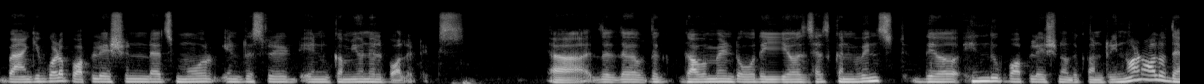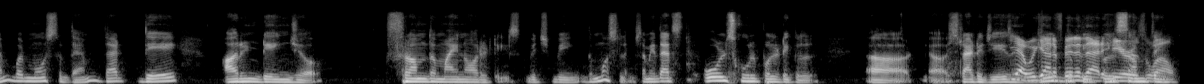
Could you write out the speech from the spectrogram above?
bank you've got a population that's more interested in communal politics uh, the, the the government over the years has convinced the hindu population of the country not all of them but most of them that they are in danger from the minorities, which being the Muslims. I mean, that's old school political uh, uh, strategies. Yeah, we got a bit of that here as well.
